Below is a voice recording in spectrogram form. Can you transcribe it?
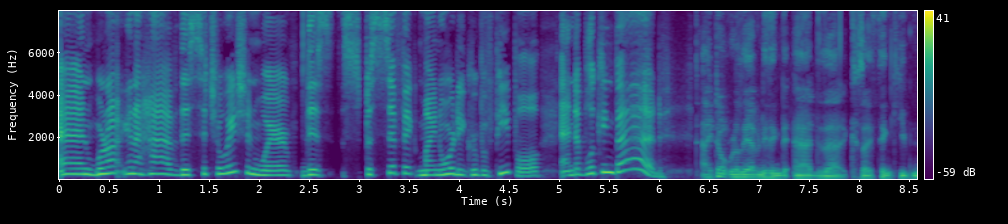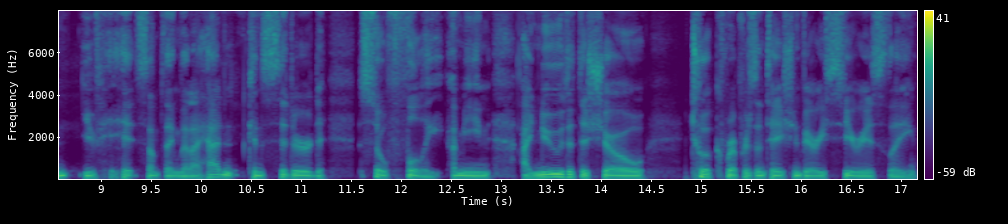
and we're not going to have this situation where this specific minority group of people end up looking bad. I don't really have anything to add to that because I think you've you've hit something that I hadn't considered so fully. I mean, I knew that the show took representation very seriously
